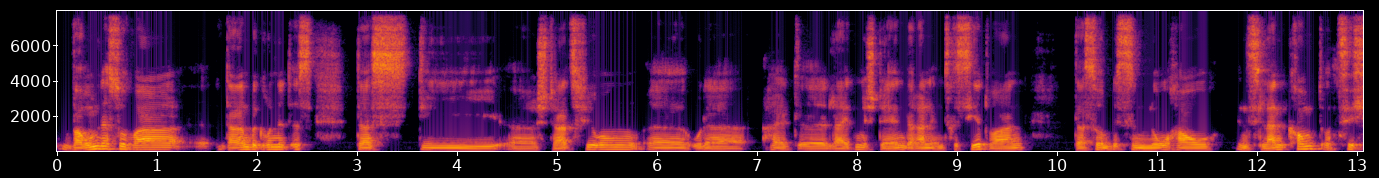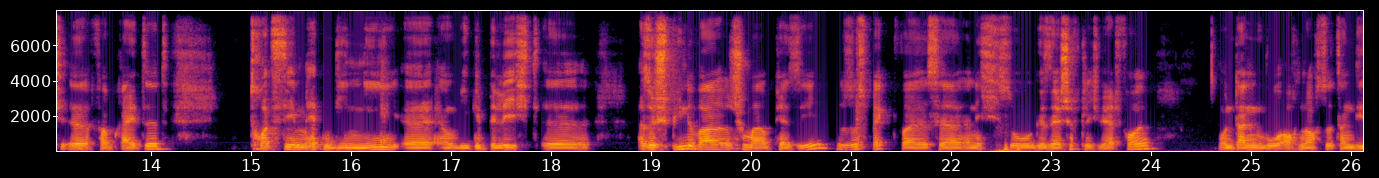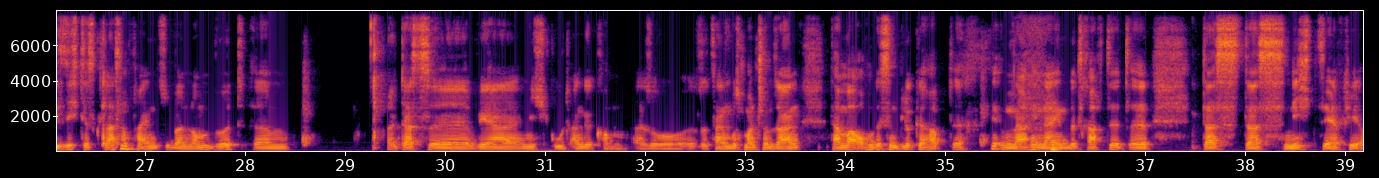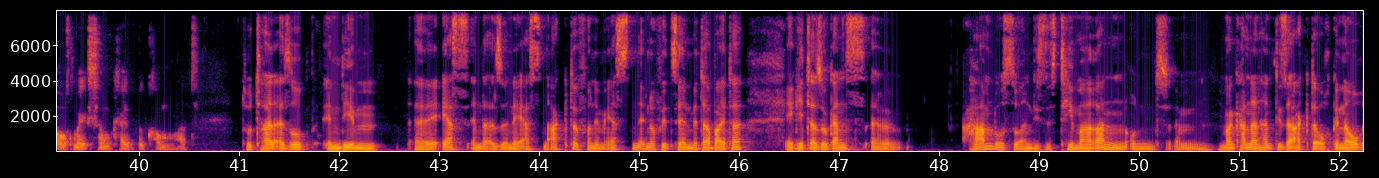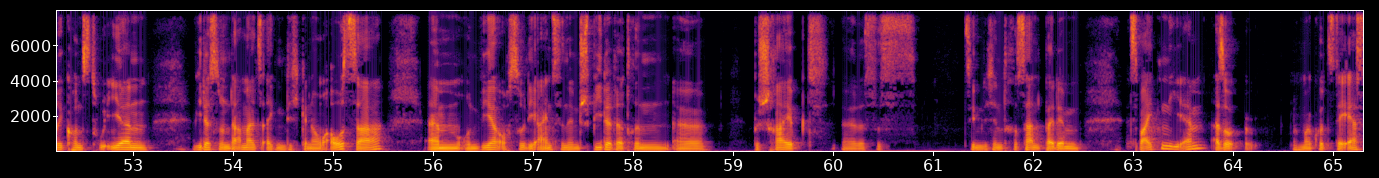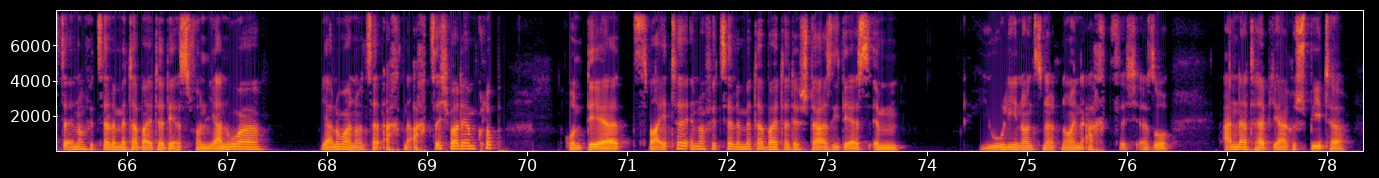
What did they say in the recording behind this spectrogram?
warum das so war, daran begründet ist, dass die äh, Staatsführung äh, oder halt äh, leitende Stellen daran interessiert waren, dass so ein bisschen Know-how ins Land kommt und sich äh, verbreitet. Trotzdem hätten die nie äh, irgendwie gebilligt, äh, also Spiele war schon mal per se suspekt, weil es ja nicht so gesellschaftlich wertvoll. Und dann, wo auch noch sozusagen die Sicht des Klassenfeinds übernommen wird, ähm, das äh, wäre nicht gut angekommen. Also sozusagen muss man schon sagen, da haben wir auch ein bisschen Glück gehabt äh, im Nachhinein betrachtet, äh, dass das nicht sehr viel Aufmerksamkeit bekommen hat. Total, also in dem äh, erst in der, also in der ersten Akte von dem ersten inoffiziellen Mitarbeiter, er geht da so ganz äh, harmlos so an dieses Thema ran und ähm, man kann anhand dieser Akte auch genau rekonstruieren, wie das nun damals eigentlich genau aussah ähm, und wie er auch so die einzelnen Spiele da drin äh, beschreibt. Äh, das ist ziemlich interessant. Bei dem zweiten IM, also nochmal kurz, der erste inoffizielle Mitarbeiter, der ist von Januar, Januar 1988 war der im Club und der zweite inoffizielle Mitarbeiter der Stasi, der ist im Juli 1989, also anderthalb Jahre später.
